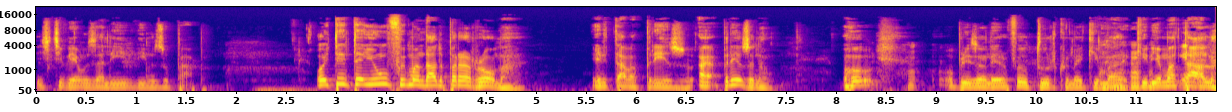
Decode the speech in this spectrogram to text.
Estivemos ali e vimos o Papa. 81, fui mandado para Roma. Ele estava preso. Ah, preso não o, o prisioneiro foi o turco, né? Que ma queria matá-lo.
